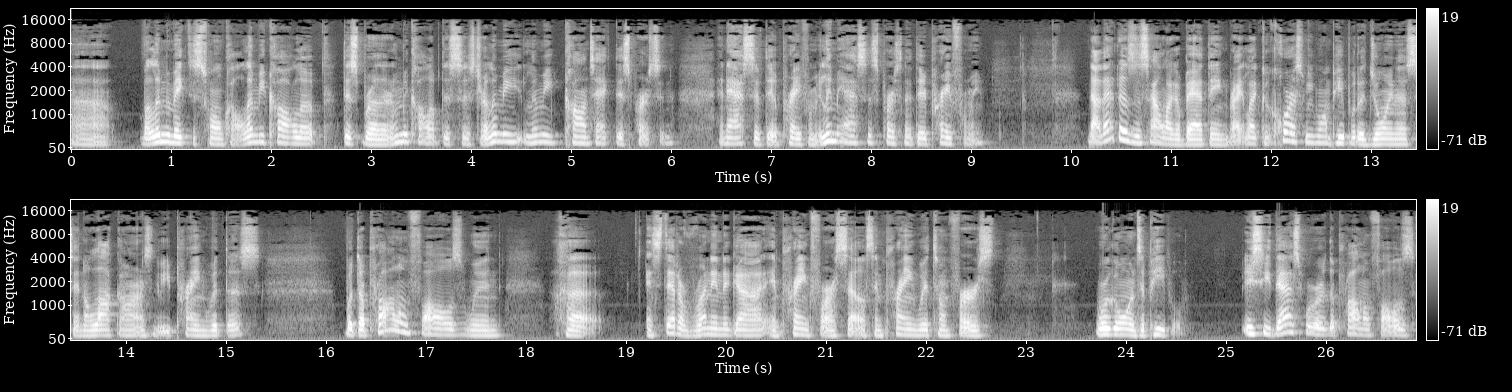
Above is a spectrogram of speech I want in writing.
Uh, but let me make this phone call. Let me call up this brother. Let me call up this sister. Let me let me contact this person and ask if they'll pray for me. Let me ask this person if they pray for me. Now that doesn't sound like a bad thing, right? Like of course we want people to join us and to lock arms and to be praying with us. But the problem falls when uh, instead of running to God and praying for ourselves and praying with Him first, we're going to people. You see, that's where the problem falls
